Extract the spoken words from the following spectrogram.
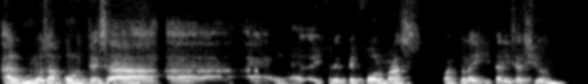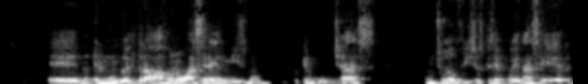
algunos aportes a, a, diferentes formas cuanto a la digitalización. el mundo del trabajo no va a ser el mismo, porque muchas muchos oficios que se pueden hacer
